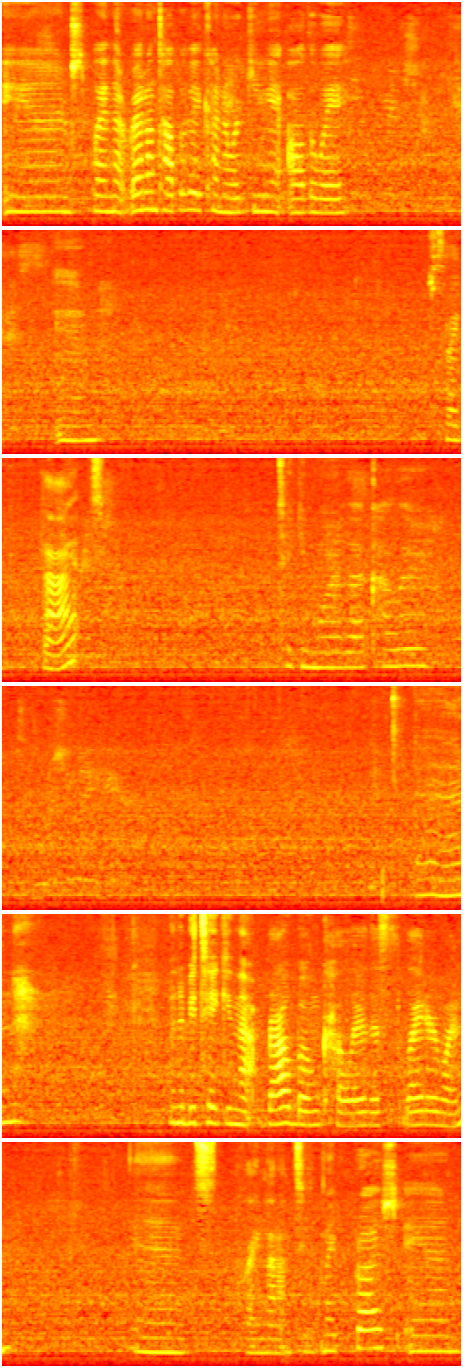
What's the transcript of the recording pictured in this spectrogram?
And just applying that red on top of it kind of working it all the way in. Just like that. Taking more of that color. I'm going to be taking that brow bone color this lighter one and applying that onto my brush and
